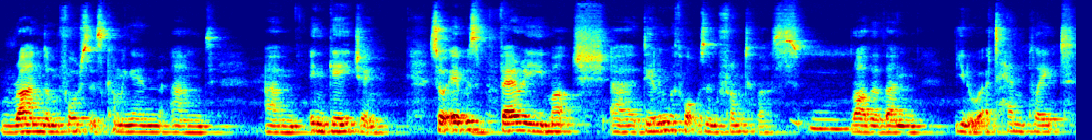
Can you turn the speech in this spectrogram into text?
random forces coming in and um, engaging. So it was very much uh, dealing with what was in front of us Mm. rather than, you know, a template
